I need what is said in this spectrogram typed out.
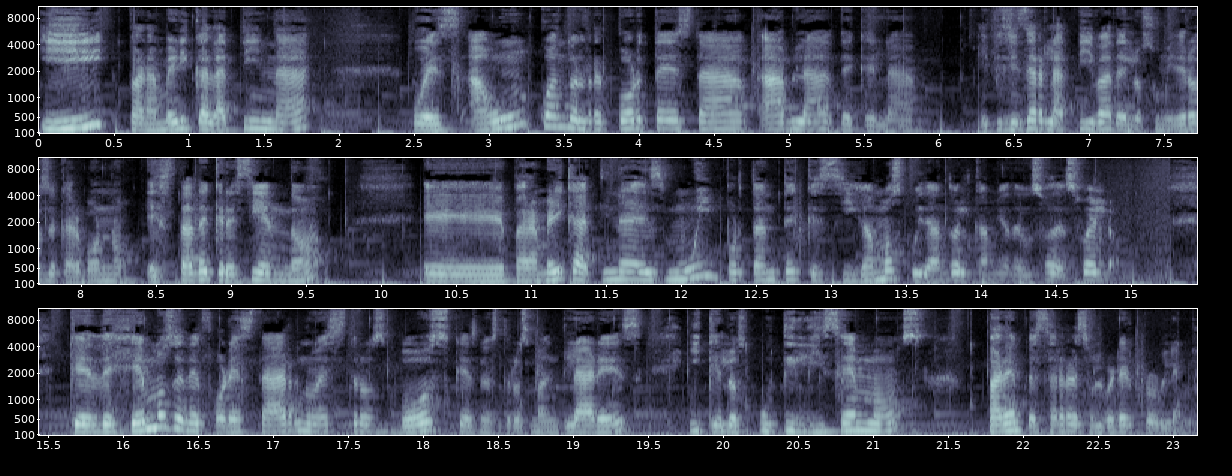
Y para América Latina, pues aun cuando el reporte está, habla de que la eficiencia relativa de los sumideros de carbono está decreciendo, eh, para América Latina es muy importante que sigamos cuidando el cambio de uso de suelo, que dejemos de deforestar nuestros bosques, nuestros manglares y que los utilicemos para empezar a resolver el problema.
